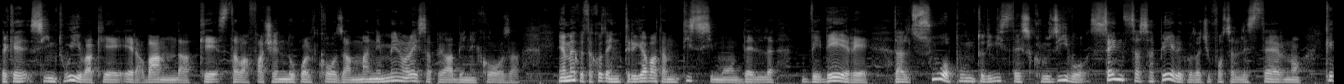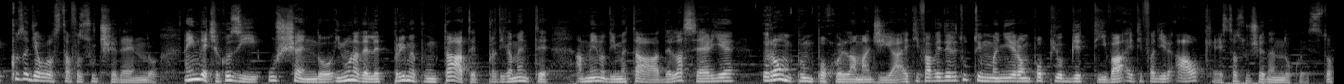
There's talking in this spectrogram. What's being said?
Perché si intuiva che era Wanda che stava facendo qualcosa, ma nemmeno lei sapeva bene cosa. E a me questa cosa intrigava tantissimo del vedere dal suo punto di vista esclusivo, senza sapere cosa ci fosse all'esterno, che cosa diavolo stava succedendo. E invece così, uscendo uscendo in una delle prime puntate, praticamente a meno di metà della serie, rompe un po' quella magia e ti fa vedere tutto in maniera un po' più obiettiva e ti fa dire ah ok sta succedendo questo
